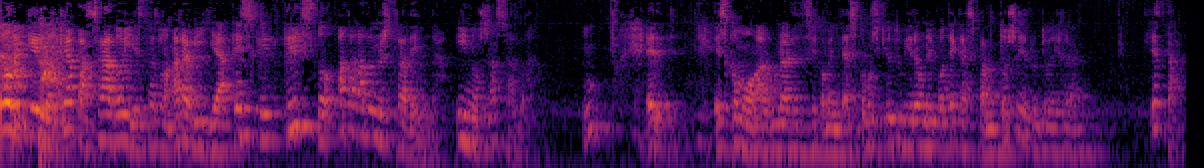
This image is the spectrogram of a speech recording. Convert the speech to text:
Porque lo que ha pasado, y esta es la maravilla, es que Cristo ha pagado nuestra deuda y nos ha salvado. ¿eh? Eh, es como algunas veces se comenta, es como si yo tuviera una hipoteca espantosa y de pronto me dijeran, ya está,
